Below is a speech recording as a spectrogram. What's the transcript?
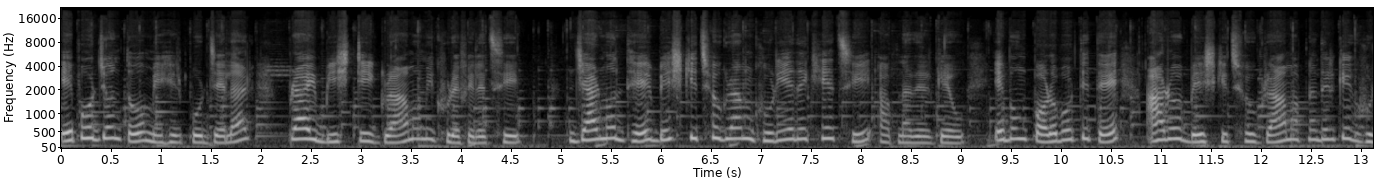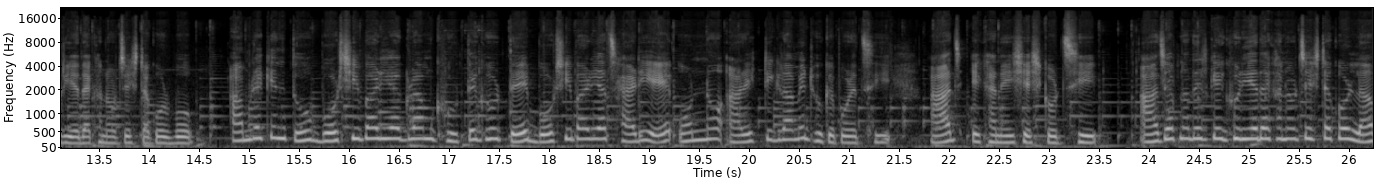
এ পর্যন্ত মেহেরপুর জেলার প্রায় বিশটি গ্রাম আমি ঘুরে ফেলেছি। যার মধ্যে বেশ কিছু গ্রাম ঘুরিয়ে দেখিয়েছি আপনাদেরকেও এবং পরবর্তীতে আরও বেশ কিছু গ্রাম আপনাদেরকে ঘুরিয়ে দেখানোর চেষ্টা করব। আমরা কিন্তু বর্ষিবাড়িয়া গ্রাম ঘুরতে ঘুরতে বর্ষিবাড়িয়া ছাড়িয়ে অন্য আরেকটি গ্রামে ঢুকে পড়েছি। আজ এখানেই শেষ করছি। আজ আপনাদেরকে ঘুরিয়ে দেখানোর চেষ্টা করলাম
